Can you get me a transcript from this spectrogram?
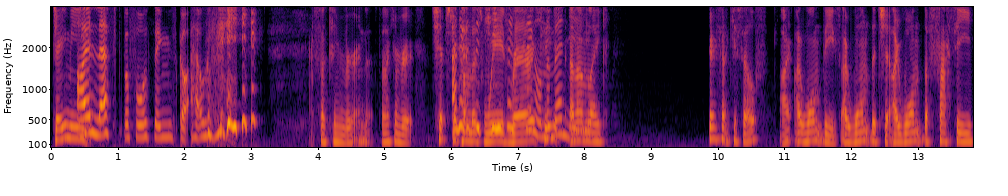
Jamie. I left before things got healthy. fucking ruined it. Fucking ruined. Chips And become this weird cheapest thing on rarity, and I'm like, go fuck yourself. I I want these. I want the chip. I want the fatty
